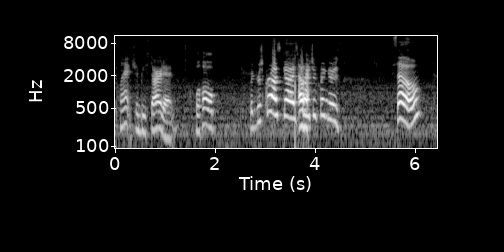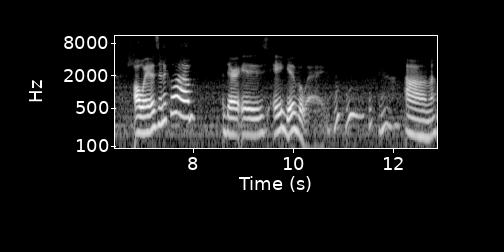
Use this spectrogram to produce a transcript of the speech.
plant should be started. We'll hope. Fingers crossed, guys. Okay. Cross your fingers. So, always in a club, there is a giveaway. Um,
